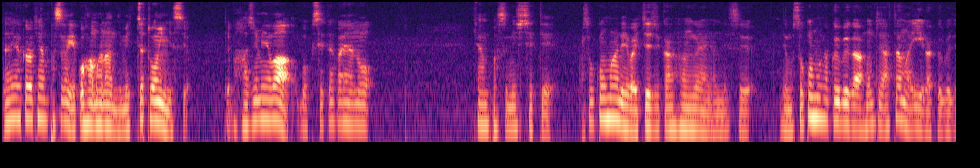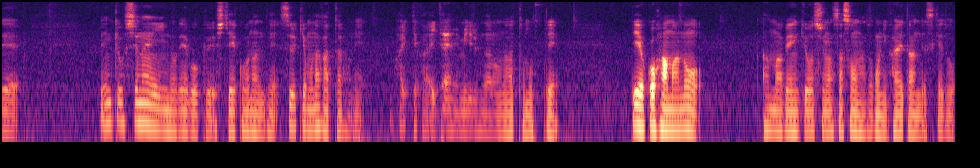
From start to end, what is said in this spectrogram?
大学のキャンパスが横浜なんでめっちゃ遠いんですよ。でも初めは僕世田谷のキャンパスにしてて、そこまでは1時間半ぐらいなんです。でもそこの学部が本当に頭いい学部で、勉強してないので僕指定校なんで、する気もなかったので、入ってから痛い目見るんだろうなと思って、で、横浜のあんま勉強しなさそうなとこに変えたんですけど、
